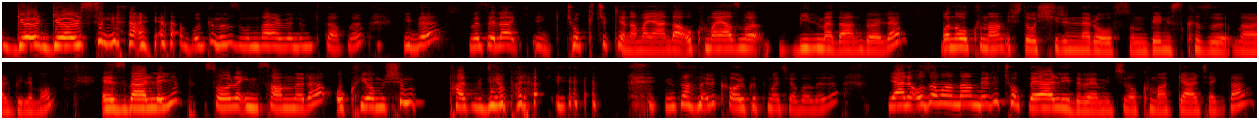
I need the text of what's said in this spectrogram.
gör, görsünler yani. Bakınız bunlar benim kitaplarım. Bir de mesela çok küçükken ama yani daha okuma yazma bilmeden böyle bana okunan işte o şirinler olsun, deniz kızılar bilimum ezberleyip sonra insanlara okuyormuşum taklidi yaparak insanları korkutma çabaları. Yani o zamandan beri çok değerliydi benim için okumak gerçekten.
